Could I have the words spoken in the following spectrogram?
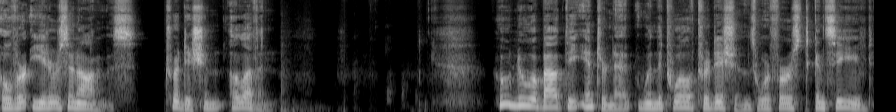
Overeaters Anonymous, Tradition 11. Who knew about the Internet when the 12 traditions were first conceived?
